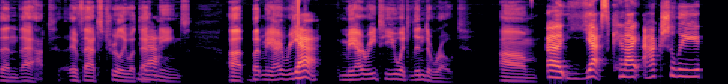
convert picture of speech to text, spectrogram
than that, if that's truly what that Yeah. means. Uh, but may I read? Yeah. May I read to you what Linda wrote? Um, Uh, yes. Can I actually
